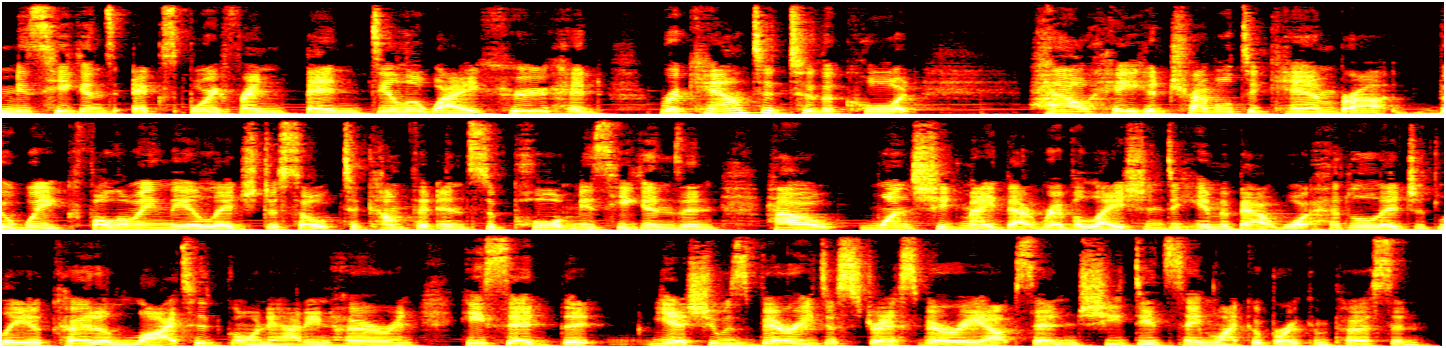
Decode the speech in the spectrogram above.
Ms. Higgins' ex boyfriend, Ben Dillaway, who had recounted to the court how he had travelled to Canberra the week following the alleged assault to comfort and support Ms. Higgins, and how once she'd made that revelation to him about what had allegedly occurred, a light had gone out in her. And he said that, yeah, she was very distressed, very upset, and she did seem like a broken person.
